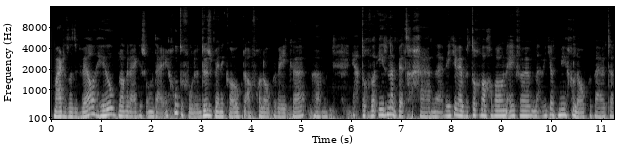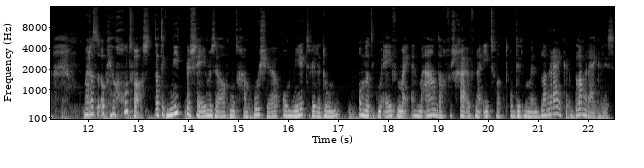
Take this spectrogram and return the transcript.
Maar dat het wel heel belangrijk is om daarin goed te voelen. Dus ben ik ook de afgelopen weken um, ja, toch wel eerder naar bed gegaan. Uh, weet je, we hebben toch wel gewoon even, nou, weet je, wat meer gelopen buiten. Maar dat het ook heel goed was. Dat ik niet per se mezelf moet gaan pushen om meer te willen doen. Omdat ik me even mijn, mijn aandacht verschuif naar iets wat op dit moment belangrijker, belangrijker is.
